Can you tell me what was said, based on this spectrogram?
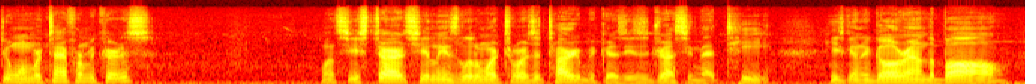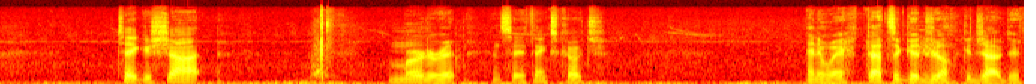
do one more time for me, Curtis. Once he starts, he leans a little more towards the target because he's addressing that tee. He's gonna go around the ball, take a shot, murder it, and say, thanks, coach. Anyway, that's a good drill. Good job, dude.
